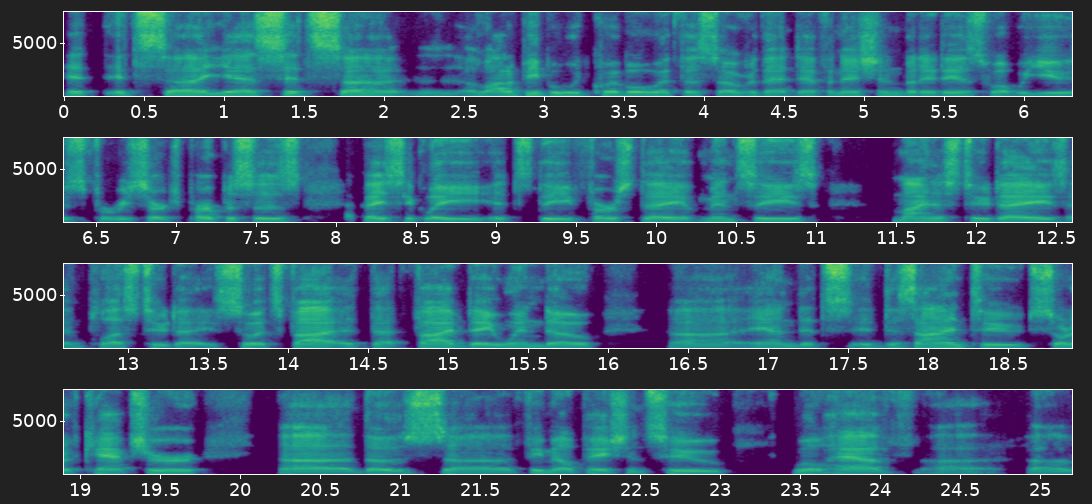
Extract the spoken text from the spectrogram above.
It, it's uh, yes, it's uh, a lot of people would quibble with us over that definition, but it is what we use for research purposes. Okay. Basically, it's the first day of menses minus two days and plus two days, so it's five that five day window, uh, and it's designed to sort of capture uh, those uh, female patients who will have uh,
